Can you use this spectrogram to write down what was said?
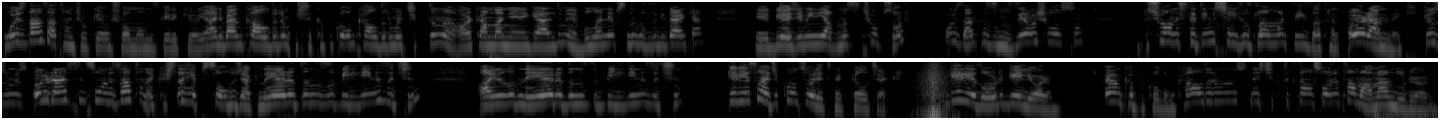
O yüzden zaten çok yavaş olmamız gerekiyor. Yani ben kaldırım, işte kapı kolum kaldırıma çıktı mı, arkamdan yaya geldi mi? Bunların hepsini hızlı giderken e, bir aceminin yapması çok zor. O yüzden hızınız yavaş olsun. Şu an istediğimiz şey hızlanmak değil zaten. Öğrenmek. Gözümüz öğrensin sonra zaten akışta hepsi olacak. Neyi aradığınızı bildiğiniz için, aynada neyi aradığınızı bildiğiniz için geriye sadece kontrol etmek kalacak. Geriye doğru geliyorum. Ön kapı kolum kaldırımın üstüne çıktıktan sonra tamamen duruyorum.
